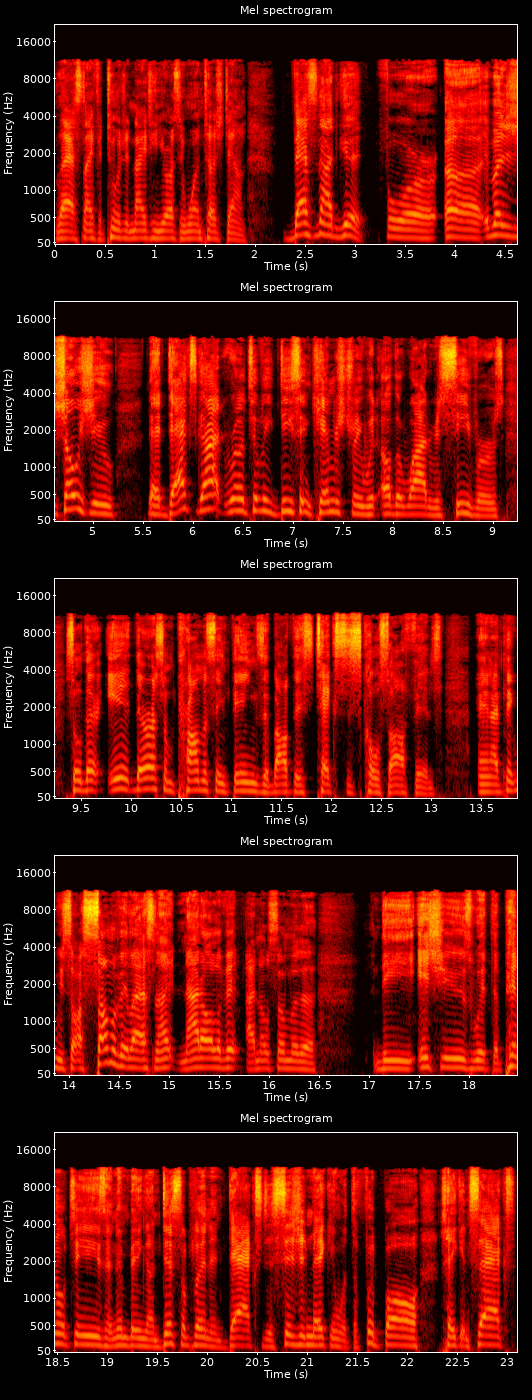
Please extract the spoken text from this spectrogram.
last night for 219 yards and one touchdown. That's not good for, uh, but it shows you that Dak's got relatively decent chemistry with other wide receivers. So there is, there are some promising things about this Texas Coast offense, and I think we saw some of it last night. Not all of it. I know some of the the issues with the penalties and them being undisciplined and Dak's decision making with the football, taking sacks.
